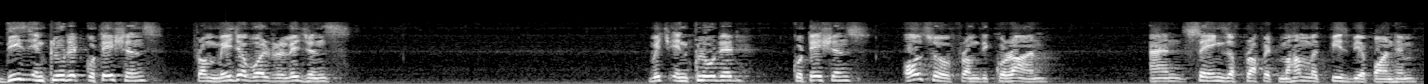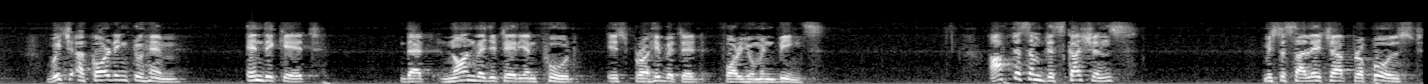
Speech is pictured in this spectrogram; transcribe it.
These included quotations from major world religions which included quotations also from the Quran and sayings of Prophet Muhammad, peace be upon him, which according to him indicate that non-vegetarian food is prohibited for human beings. After some discussions, Mr. Salecha proposed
